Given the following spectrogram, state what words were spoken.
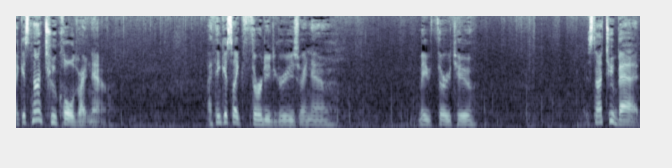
like it's not too cold right now. I think it's like 30 degrees right now, maybe 32. It's not too bad,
